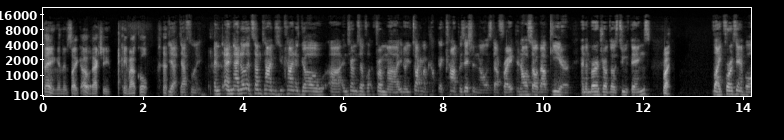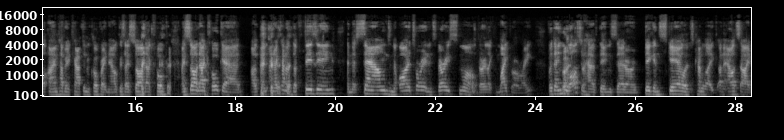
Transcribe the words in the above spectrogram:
thing? And it's like, oh, it actually came out cool. yeah, definitely. And and I know that sometimes you kind of go uh, in terms of from uh, you know you're talking about co- composition and all this stuff, right? And also about gear and the merger of those two things. Right. Like for example, I'm having a Captain and Coke right now because I saw that Coke. I saw that Coke ad, uh, and, and I kind of the fizzing and the sounds and the auditory, and it's very small, very like micro, right? But then you Right. also have things that are big in scale, and it's kind of like on the outside.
